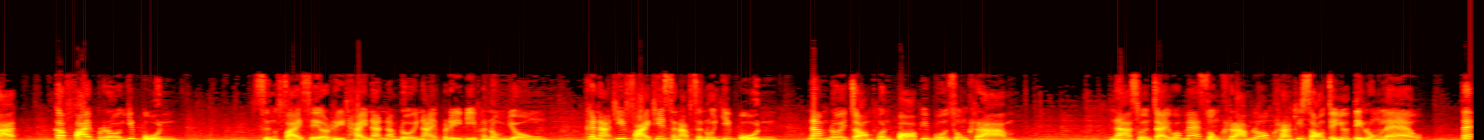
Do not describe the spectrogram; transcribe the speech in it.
รัฐ กับฝ่ายโปรญี่ปุ่น ซึ่งฝ่ายเสรีไทยนั้นนำโดยนายปรีดีพนมยงค์ขณะที่ฝ่ายที่สนับสนุนญี่ปุ่นนำโดยจอมพลปพิบูลสงคราม น่าสนใจว่าแม้สงครามโลกครั้งที่สองจะยุติลงแล้ว แต่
